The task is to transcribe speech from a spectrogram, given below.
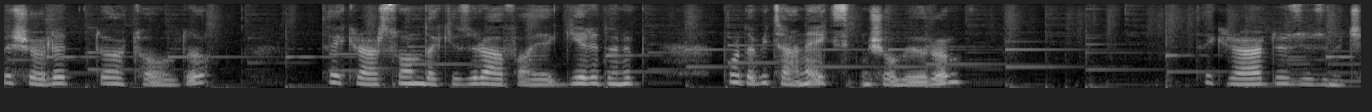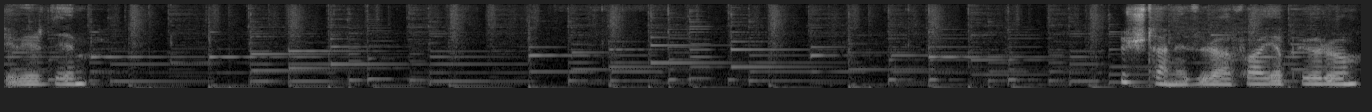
ve şöyle 4 oldu. Tekrar sondaki zürafaya geri dönüp burada bir tane eksiltmiş oluyorum. Tekrar düz yüzümü çevirdim. Üç tane zürafa yapıyorum.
